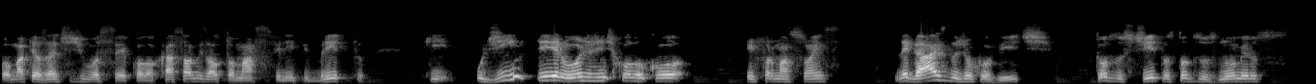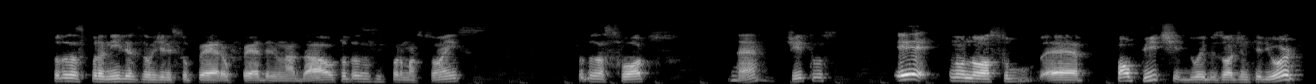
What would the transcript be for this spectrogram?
Ô, Matheus, antes de você colocar, só avisar o Tomás Felipe Brito que o dia inteiro hoje a gente colocou informações legais do Djokovic, todos os títulos, todos os números, todas as planilhas onde ele supera o Federer e o Nadal, todas as informações, todas as fotos, né, títulos. E no nosso é, palpite do episódio anterior,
